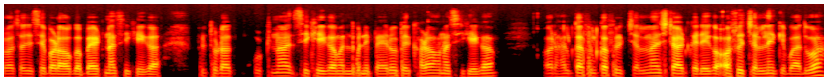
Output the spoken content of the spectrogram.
थोड़ा सा जैसे बड़ा होगा, बैठना सीखेगा, फिर थोड़ा उठना सीखेगा मतलब अपने पैरों पर खड़ा होना सीखेगा। और हल्का फुल्का फिर चलना स्टार्ट करेगा और फिर चलने के बाद वह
